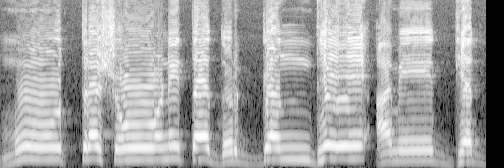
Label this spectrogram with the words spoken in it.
ಮೂತ್ರಶೋಣಿತ ದುರ್ಗಂಧೆ ಅಮೇಧ್ಯದ್ವಾರದೂಷಿತೆ.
